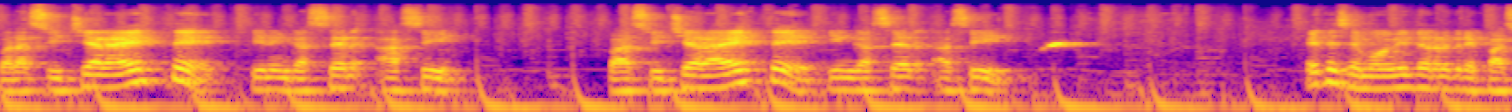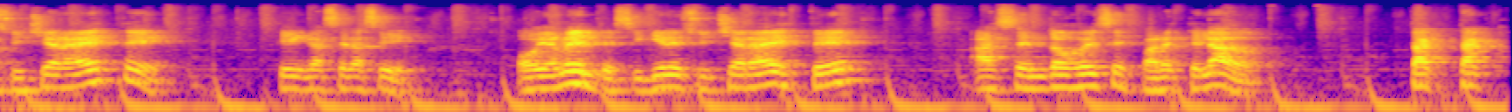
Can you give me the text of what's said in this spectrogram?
Para switchear a este, tienen que hacer así. Para switchear a este, tienen que hacer así. Este es el movimiento R3. Para switchear a este, tienen que hacer así. Obviamente, si quieren switchear a este, hacen dos veces para este lado. Tac, tac,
